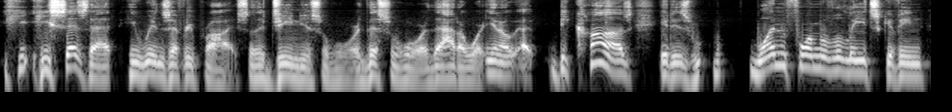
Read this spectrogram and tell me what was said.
he, he, says that he wins every prize. So the genius award this award that award you know uh, because it is one form of elites giving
